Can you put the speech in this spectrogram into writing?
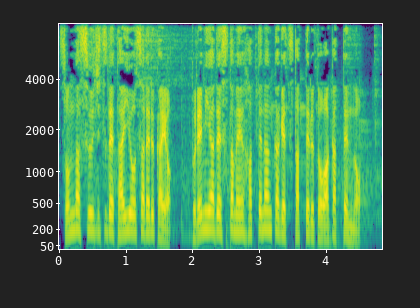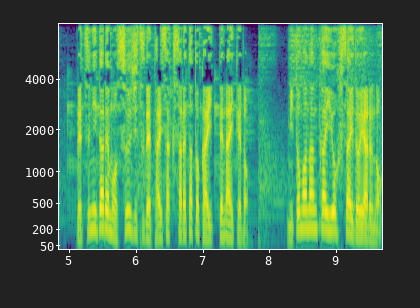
そんな数日で対応されるかよ。プレミアでスタメン張って何ヶ月経ってると分かってんの。別に誰も数日で対策されたとか言ってないけど。三笘何回オフサイドやるの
